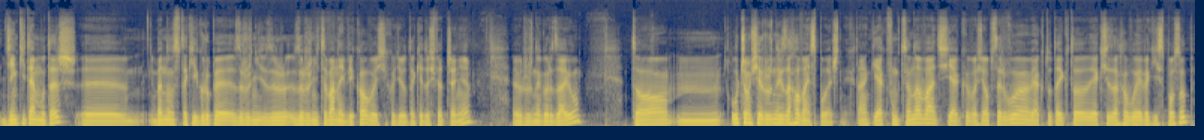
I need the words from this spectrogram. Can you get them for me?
dzięki temu też, będąc w takiej grupie zróżni zróżnicowanej wiekowo, jeśli chodzi o takie doświadczenie różnego rodzaju, to um, uczą się różnych zachowań społecznych, tak? Jak funkcjonować, jak właśnie obserwują, jak tutaj kto, jak się zachowuje w jakiś sposób,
